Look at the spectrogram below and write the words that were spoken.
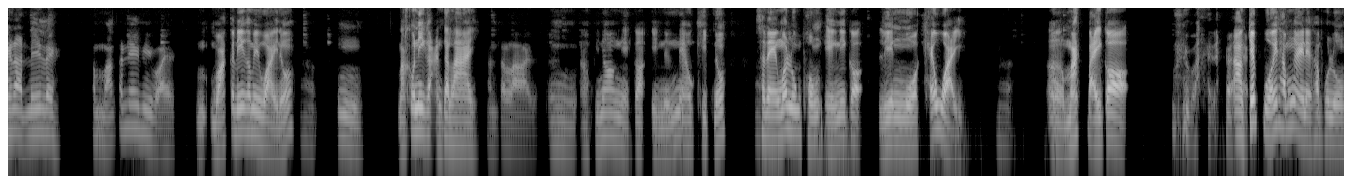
ขนาดนี้เลยทำหมาก็นี่ไม่ไหวมักก็นี้ก็ไม่ไหวเนาะครับ อืมมักก็นี่ก็อันตราย อันตราย เออเอาพี่น้องเนี่ยก็อีกหนึ่งแนวคิดเนาะแสดงว่าลุงพงษ์เองนี่ก็เลี้ยงงัวแค่ไหวฮะ เออมักไปก็ ไม่ไหวอ้าวเจ็บป่วยทำไงเนี่ยครับคุณลุง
